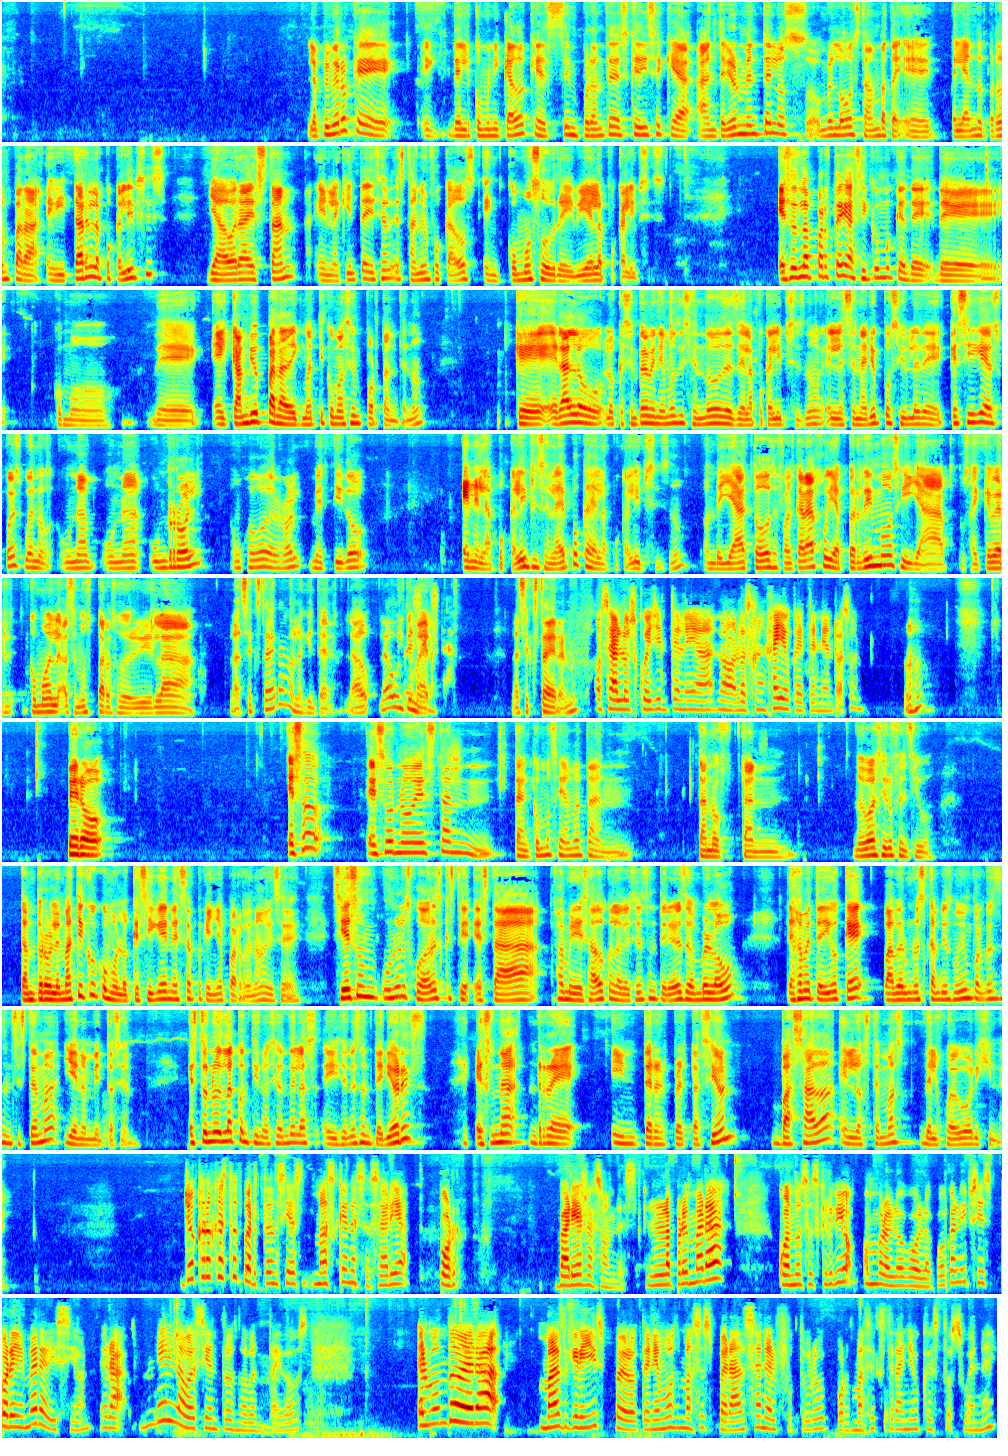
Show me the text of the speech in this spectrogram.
Lo primero que eh, del comunicado que es importante es que dice que anteriormente los hombres lobos estaban eh, peleando, perdón, para evitar el apocalipsis y ahora están en la quinta edición están enfocados en cómo sobrevivir el apocalipsis. Esa es la parte así como que de, de como de el cambio paradigmático más importante, ¿no? que era lo, lo que siempre veníamos diciendo desde el apocalipsis, ¿no? El escenario posible de qué sigue después, bueno, una, una, un rol, un juego de rol metido en el apocalipsis, en la época del apocalipsis, ¿no? Donde ya todo se fue al carajo, ya perdimos y ya, pues hay que ver cómo hacemos para sobrevivir la, la sexta era o la quinta era, la, la La última era, la sexta era, ¿no? O sea, los Cuellin tenían, no, los Hanhayo que tenían razón. Ajá. Pero eso, eso no es tan, tan, ¿cómo se llama? Tan, tan, of- tan, no voy a decir ofensivo, tan problemático como lo que sigue en esa pequeña parte, ¿no? Dice, si es un- uno de los jugadores que este- está familiarizado con las versiones anteriores de Hombre Lobo, déjame te digo que va a haber unos cambios muy importantes en sistema y en ambientación. Esto no es la continuación de las ediciones anteriores, es una reinterpretación basada en los temas del juego original. Yo creo que esta advertencia es más que necesaria por varias razones. La primera, cuando se escribió Hombre Lobo el Apocalipsis, primera edición, era 1992. El mundo era más gris, pero teníamos más esperanza en el futuro, por más extraño que esto suene.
